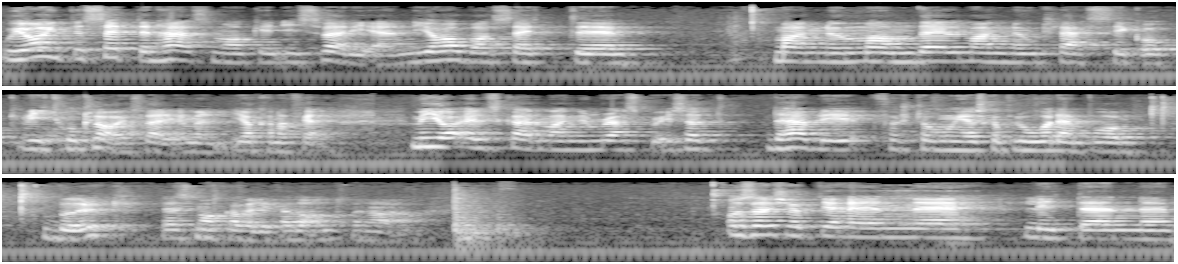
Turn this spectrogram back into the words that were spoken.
Och jag har inte sett den här smaken i Sverige än. Jag har bara sett eh, Magnum Mandel, Magnum Classic och vit choklad i Sverige, men jag kan ha fel. Men jag älskar Magnum Raspberry så att det här blir första gången jag ska prova den på burk. Den smakar väl likadant, men ja. Och sen köpte jag en eh, liten eh,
